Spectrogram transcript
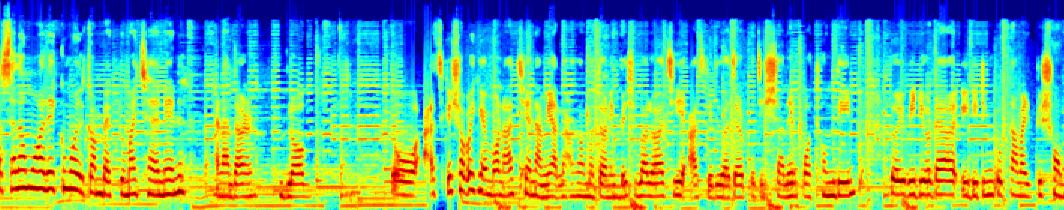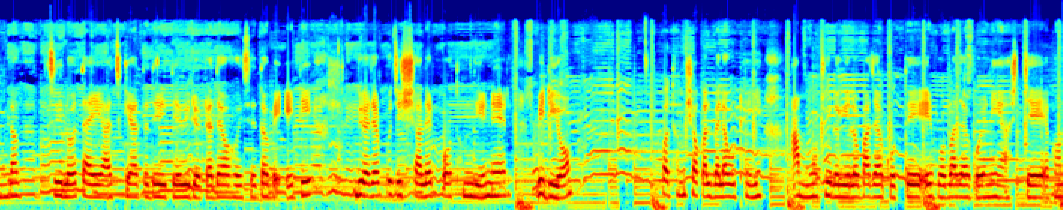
আসসালামু আলাইকুম welcome back to my channel another blog তো আজকে সবাই কেমন আছেন? আমি আল্লাহর রহমতে অনেক বেশি ভালো আছি। আজকে দু হাজার পঁচিশ সালের প্রথম দিন। তো এই ভিডিওটা এডিটিং করতে আমার একটু সময় লাগছিল, তাই আজকে এত দেরিতে ভিডিওটা দেওয়া হয়েছে। তবে এটি দু হাজার পঁচিশ সালের প্রথম দিনের ভিডিও প্রথম সকালবেলা উঠেই আম্মু চলে গেল বাজার করতে, এরপর বাজার করে নিয়ে আসছে। এখন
